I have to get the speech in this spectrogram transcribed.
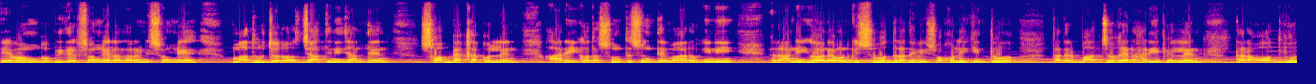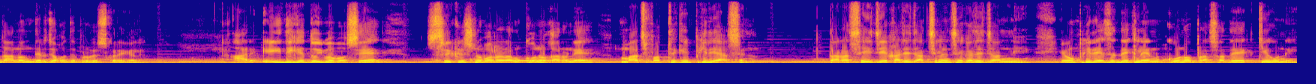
এবং গোপীদের সঙ্গে, রাধারানীর সঙ্গে, মাধুর্য রস যা তিনি জানতেন সব ব্যাখ্যা করলেন। আর এই কথা শুনতে শুনতে মা রোহিণী, রানীগণ, এমনকি সুভদ্রা দেবী সকলেই কিন্তু তাদের বাহ্য জ্ঞান হারিয়ে ফেললেন। তারা অদ্ভুত আনন্দের জগতে প্রবেশ করে গেলেন। আর এই দিকে দৈব বসে শ্রীকৃষ্ণ বলরাম কোনো কারণে মাঝপথ থেকে ফিরে আসেন। তারা সেই যে কাজে যাচ্ছিলেন সে কাজে যাননি এবং ফিরে এসে দেখলেন কোনো প্রাসাদে কেউ নেই।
